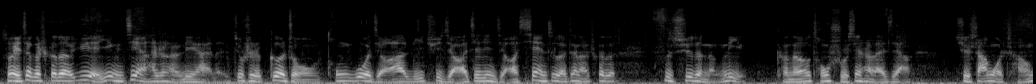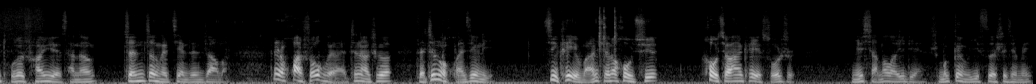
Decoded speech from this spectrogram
所以这个车的越野硬件还是很厉害的。就是各种通过角啊、离去角啊、接近角限制了这辆车的四驱的能力，可能从属性上来讲，去沙漠长途的穿越才能。真正的见真章吧。但是话说回来，这辆车在这种环境里，既可以完全的后驱、后桥，还可以锁止。你想到了一点什么更有意思的事情没？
